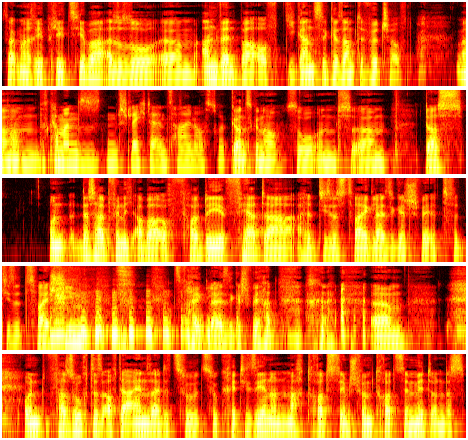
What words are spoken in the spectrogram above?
sag mal, replizierbar, also so ähm, anwendbar auf die ganze gesamte Wirtschaft. Mhm. Ähm, das kann man schlechter in Zahlen ausdrücken. Ganz genau, so. Und ähm, das und deshalb finde ich aber auch VD fährt da halt dieses zweigleisige Schwert, diese zwei Schienen, zweigleisige Schwert, ähm, und versucht es auf der einen Seite zu, zu kritisieren und macht trotzdem, schwimmt trotzdem mit und das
